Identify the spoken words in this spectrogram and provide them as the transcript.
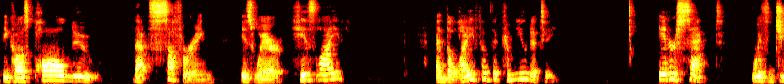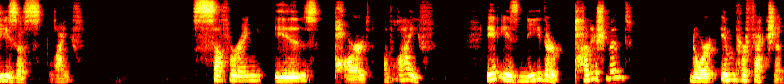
Because Paul knew that suffering is where his life and the life of the community intersect with Jesus' life. Suffering is part of life. It is neither punishment nor imperfection.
